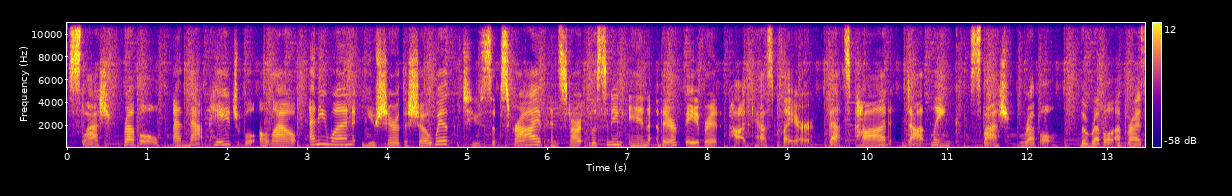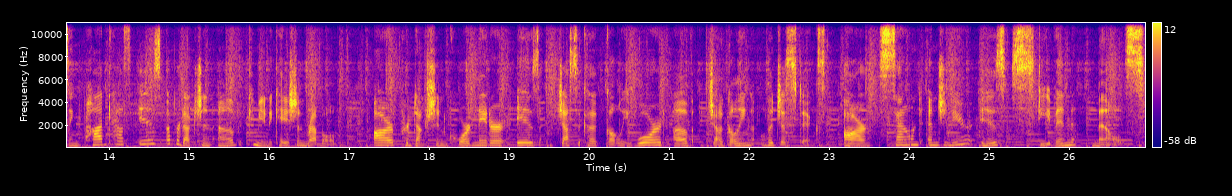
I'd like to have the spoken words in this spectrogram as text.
slash rebel, and that page will allow anyone you share the show with to subscribe and start listening in their favorite podcast player. That's pod.link slash rebel. The Rebel Uprising podcast is a production of Communication Rebel. Our production coordinator is Jessica Gully Ward of Juggling Logistics. Our sound engineer is Stephen Mills.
